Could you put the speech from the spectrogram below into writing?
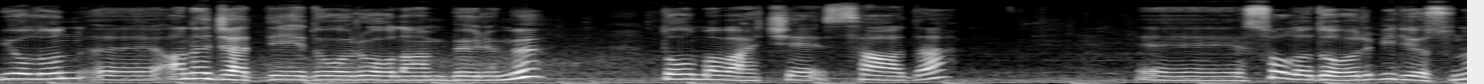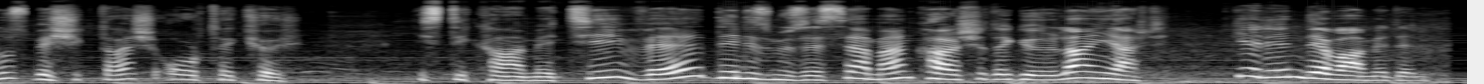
yolun e, ana caddeye doğru olan bölümü. Dolmabahçe sağda. E, sola doğru biliyorsunuz Beşiktaş Ortaköy istikameti ve Deniz Müzesi hemen karşıda görülen yer. Gelin devam edelim.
